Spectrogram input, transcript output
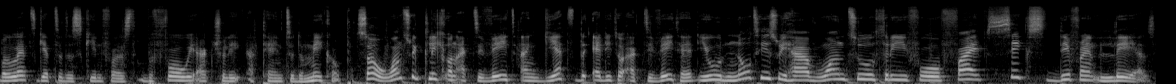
but let's get to the skin first before we actually attend to the makeup. So once we click on activate and get the editor activated you would notice we have one two three four five six different layers.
